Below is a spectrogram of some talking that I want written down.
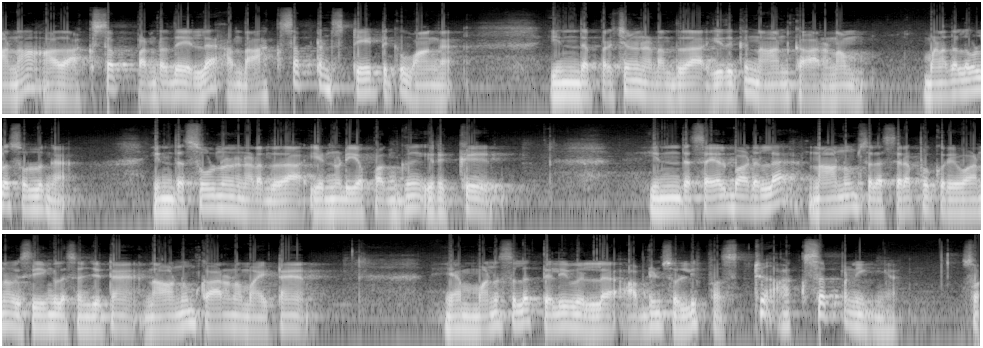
ஆனால் அதை அக்செப்ட் பண்ணுறதே இல்லை. அந்த அக்செப்டன்ஸ் ஸ்டேட்டுக்கு வாங்க. இந்த பிரச்சனை நடந்ததா? இதுக்கு நான் காரணம். மனதளவில் சொல்லுங்கள் இந்த சூழ்நிலை நடந்ததா? என்னுடைய பங்கு இருக்குது இந்த செயல்பாடில் நானும் சில சிறப்பு குறைவான விஷயங்களை செஞ்சுட்டேன். நானும் காரணமாயிட்டேன். என் மனசில் தெளிவு இல்லை அப்படின்னு சொல்லி ஃபஸ்ட்டு அக்செப்ட் பண்ணிக்கங்க. ஸோ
